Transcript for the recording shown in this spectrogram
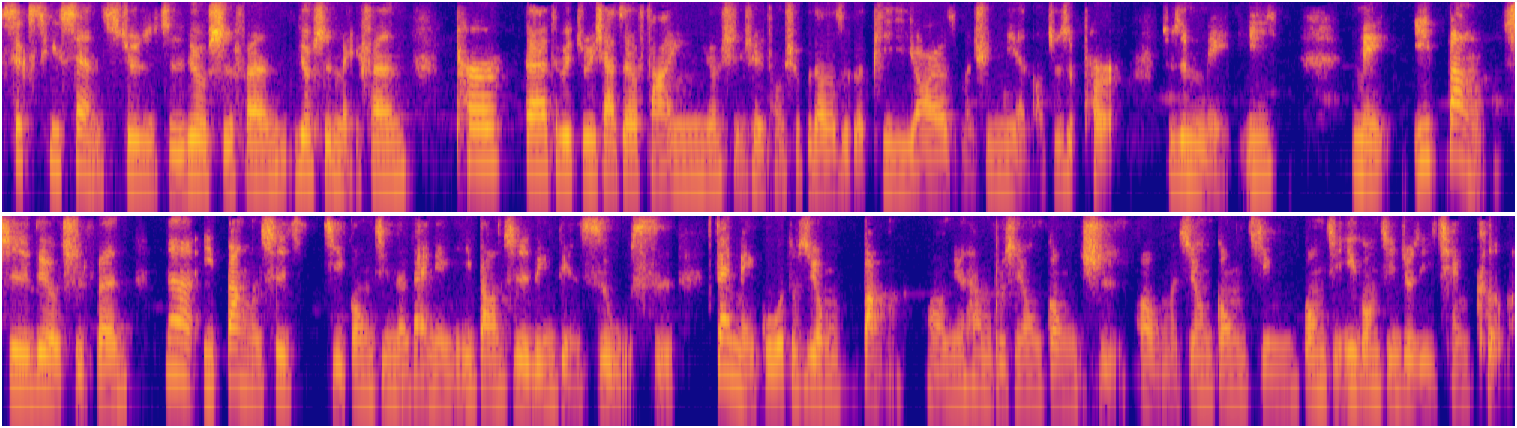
sixty cents 就是指六十分，六十美分。Per 大家特别注意一下这个发音，有些同学不知道这个 per 要怎么去念哦，就是 per 就是每一每一磅是六十分，那一磅是几公斤的概念？一磅是零点四五四，在美国都是用磅。哦，因为他们不是用公制哦，我们是用公斤，公斤一公斤就是一千克嘛。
